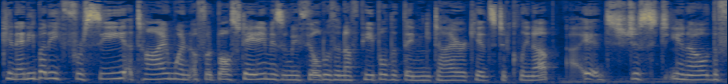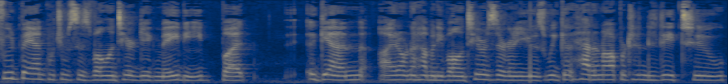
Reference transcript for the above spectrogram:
can anybody foresee a time when a football stadium is going to be filled with enough people that they need to hire kids to clean up? It's just you know the food bank, which was his volunteer gig, maybe, but again, I don't know how many volunteers they're going to use. We had an opportunity to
